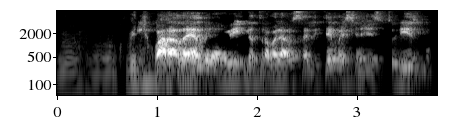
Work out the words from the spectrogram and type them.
Uhum. Com Em 24, né? paralelo, eu ainda trabalhava CLT, mas tinha agência de turismo.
